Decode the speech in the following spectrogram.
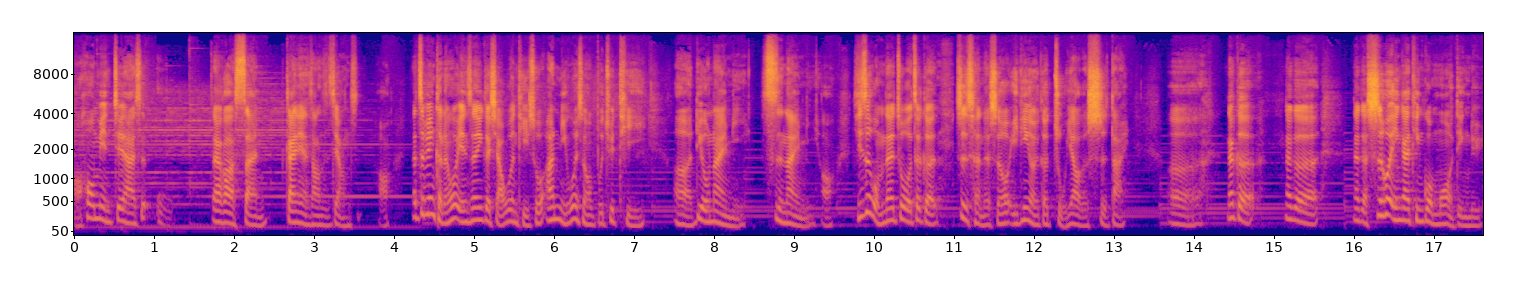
哦，后面接下来是五，再到三，概念上是这样子。好，那这边可能会延伸一个小问题，说啊，你为什么不去提呃六纳米、四纳米？哦，其实我们在做这个制程的时候，一定有一个主要的世代。呃，那个、那个、那个，诗慧应该听过摩尔定律，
